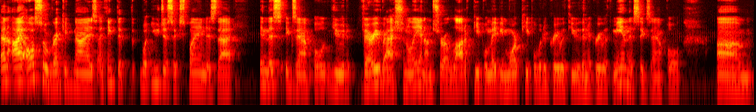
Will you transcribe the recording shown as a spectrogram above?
And I also recognize, I think that what you just explained is that in this example, you'd very rationally, and I'm sure a lot of people, maybe more people would agree with you than agree with me in this example, um,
